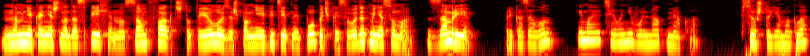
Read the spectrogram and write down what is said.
«На мне, конечно, доспехи, но сам факт, что ты и лозишь по мне аппетитной попочкой, сводят меня с ума. Замри!» – приказал он, и мое тело невольно обмякло. Все, что я могла,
